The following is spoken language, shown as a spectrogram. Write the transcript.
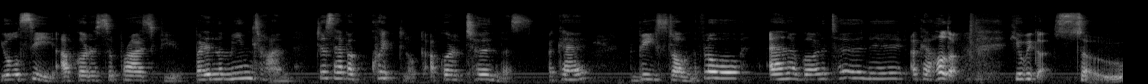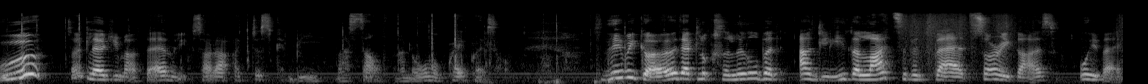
You'll see I've got a surprise for you. But in the meantime, just have a quick look. I've got to turn this, okay? The beast on the floor and I've got to turn it. Okay, hold on. Here we go. So, so glad you're my family so that I just can be myself, my normal cray-cray self. So there we go. That looks a little bit ugly. The light's a bit bad. Sorry, guys. Oy vey.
